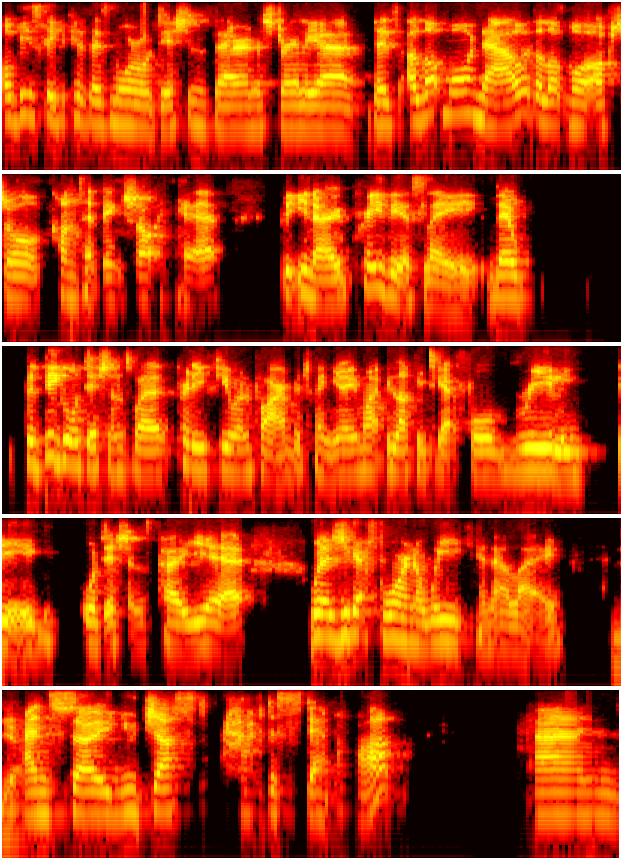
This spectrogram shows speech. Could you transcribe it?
obviously because there's more auditions there in Australia, there's a lot more now with a lot more offshore content being shot here. But you know, previously there the big auditions were pretty few and far in between. You know, you might be lucky to get four really big auditions per year, whereas you get four in a week in LA. Yeah. And so you just have to step up and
